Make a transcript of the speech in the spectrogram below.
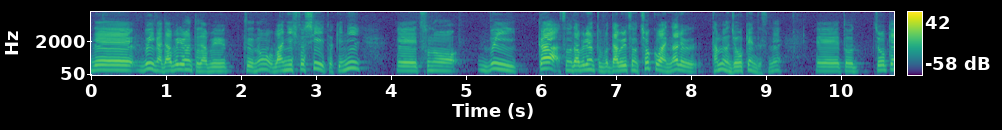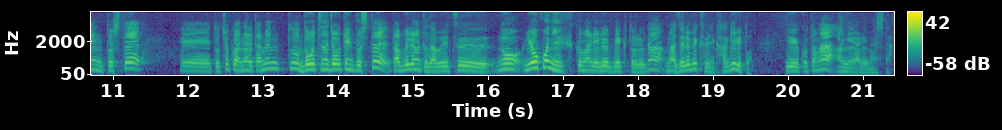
で V が W1 と W2 の和に等しいときに、えー、その V がその W1 と W2 の直和になるための条件ですね。えー、と条件として、えー、と直和になるための同値な条件として W1 と W2 の両方に含まれるベクトルが、まあ、0ベクトルに限るということが挙げられました。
